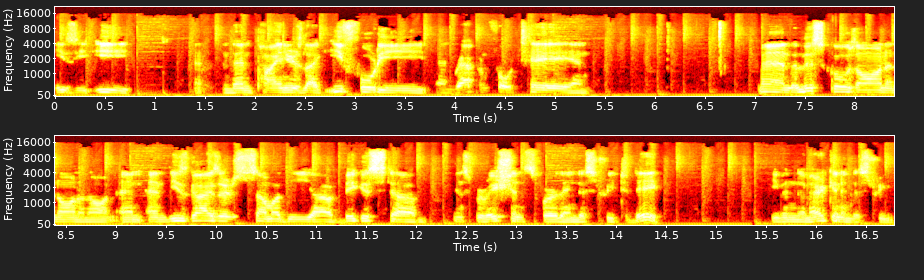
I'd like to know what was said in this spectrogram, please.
Easy E, and, and then pioneers like E40 and Rappin' Forte and man, the list goes on and on and on. And and these guys are some of the uh, biggest um, inspirations for the industry today, even the American industry.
